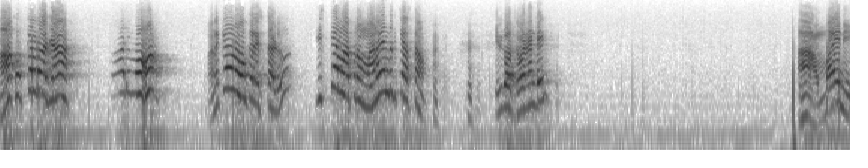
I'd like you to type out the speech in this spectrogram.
ఆ కుక్కలు రాజా? వాడి మొహం మనకే నౌకరిస్తాడు. ఇస్తే మాత్రం మనం ఎందుకు చేస్తాం? ఇదిగో చూడండి. ఆ అమ్మాయిని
